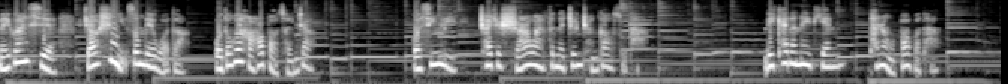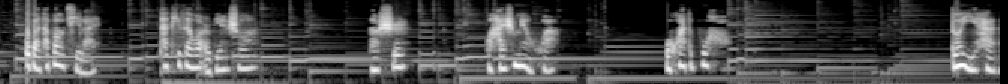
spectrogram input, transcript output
没关系，只要是你送给我的，我都会好好保存着。我心里揣着十二万分的真诚，告诉他。离开的那天，他让我抱抱他，我把他抱起来，他贴在我耳边说：“老师，我还是没有画，我画的不好。”多遗憾，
